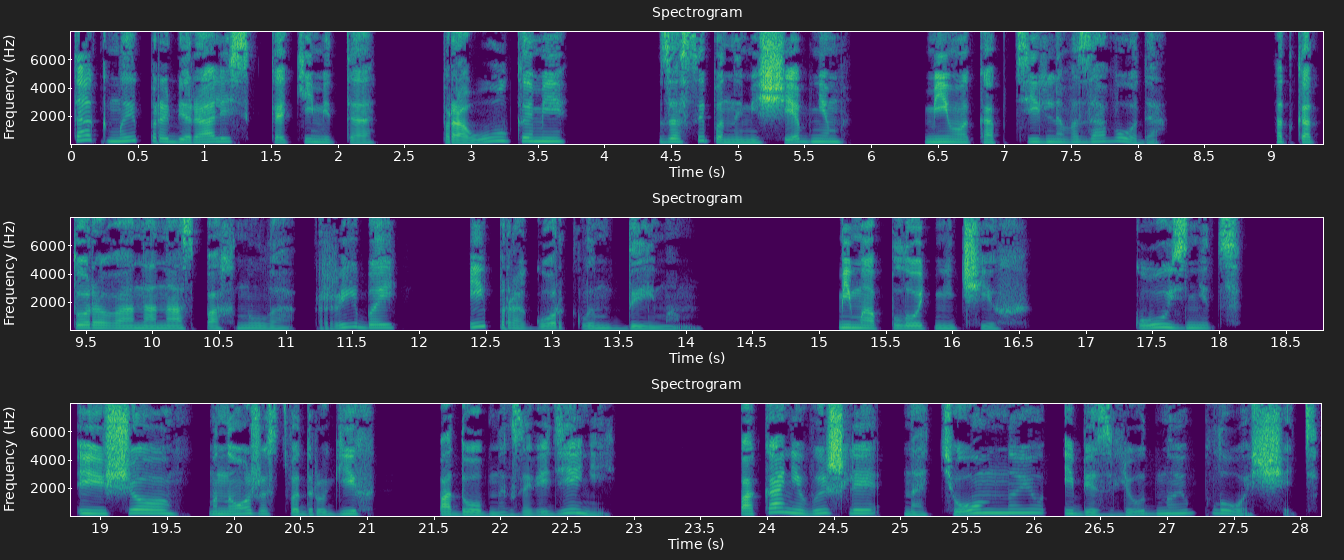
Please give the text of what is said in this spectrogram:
Так мы пробирались какими-то проулками, засыпанными щебнем, мимо коптильного завода, от которого на нас пахнуло рыбой и прогорклым дымом. Мимо плотничьих кузниц и еще множество других подобных заведений, пока не вышли на темную и безлюдную площадь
